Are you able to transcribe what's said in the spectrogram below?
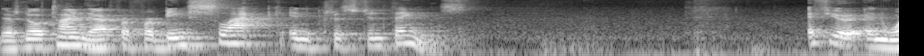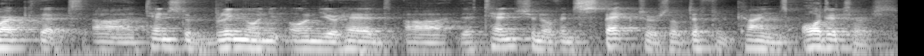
There's no time, therefore, for being slack in Christian things if you're in work that uh, tends to bring on, on your head uh, the attention of inspectors of different kinds, auditors,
